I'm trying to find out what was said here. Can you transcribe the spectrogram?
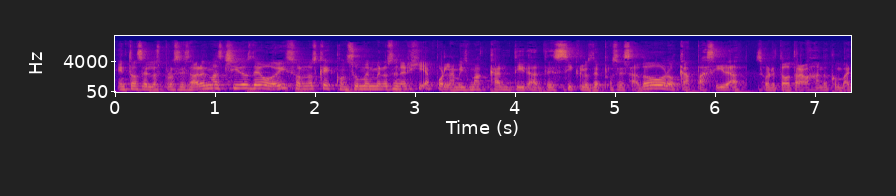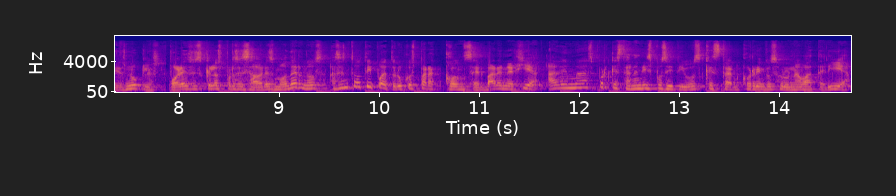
Entonces los procesadores más chidos de hoy son los que consumen menos energía por la misma cantidad de ciclos de procesador o capacidad, sobre todo trabajando con varios núcleos. Por eso es que los procesadores modernos hacen todo tipo de trucos para conservar energía. Además, porque están en dispositivos que están corriendo sobre una batería.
